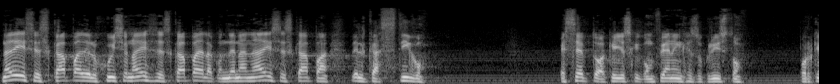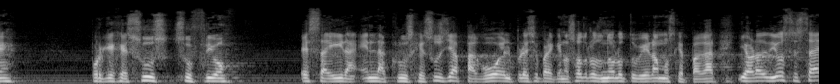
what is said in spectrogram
Nadie se escapa del juicio, nadie se escapa de la condena, nadie se escapa del castigo, excepto aquellos que confían en Jesucristo. ¿Por qué? Porque Jesús sufrió esa ira en la cruz. Jesús ya pagó el precio para que nosotros no lo tuviéramos que pagar. Y ahora Dios está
